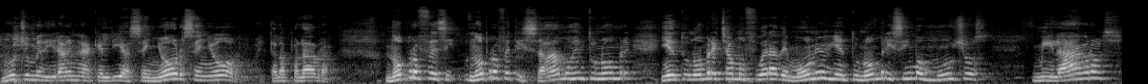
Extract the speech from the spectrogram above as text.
Muchos me dirán en aquel día, Señor, Señor, ahí está la palabra, ¿no, no profetizamos en tu nombre y en tu nombre echamos fuera demonios y en tu nombre hicimos muchos milagros.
